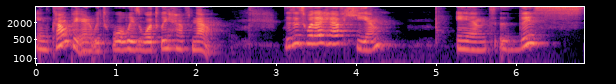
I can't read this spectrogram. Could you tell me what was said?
and compare with, with what we have now. This is what I have here. And this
